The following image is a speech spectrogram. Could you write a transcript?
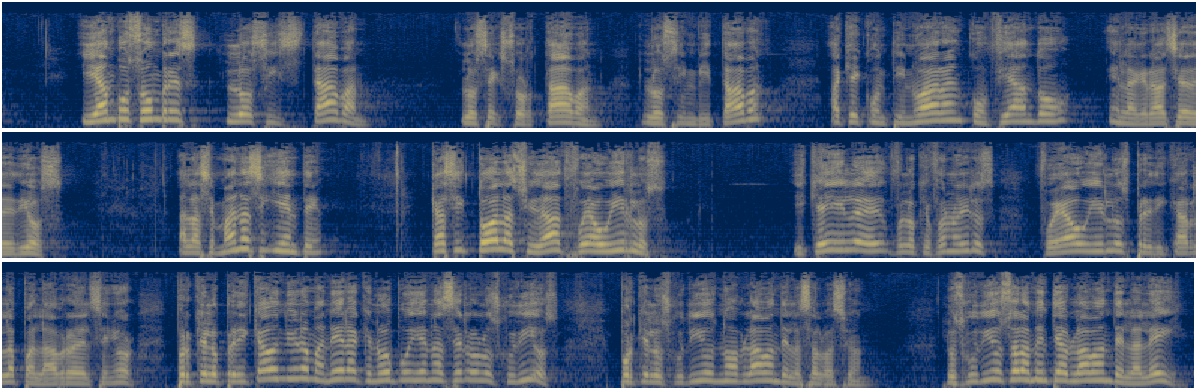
Y ambos hombres los instaban, los exhortaban, los invitaban a que continuaran confiando en la gracia de Dios. A la semana siguiente, Casi toda la ciudad fue a oírlos. ¿Y qué fue lo que fueron a oírlos? Fue a oírlos predicar la palabra del Señor. Porque lo predicaban de una manera que no podían hacerlo los judíos. Porque los judíos no hablaban de la salvación. Los judíos solamente hablaban de la ley.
